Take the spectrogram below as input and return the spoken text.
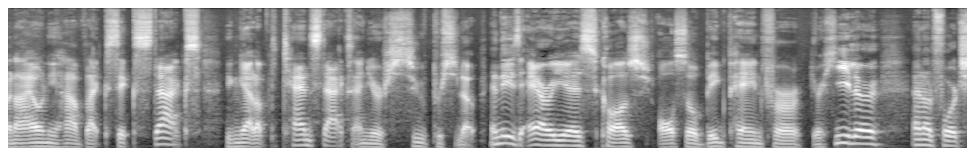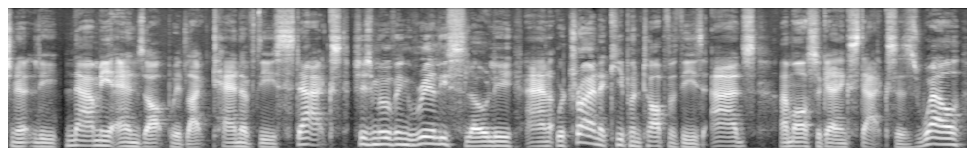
when I only have like six stacks, you can get up to 10 stacks and you're super slow. And these areas cause also big pain for your healer. And unfortunately, Nami ends up with like 10 of these stacks. She's moving really slowly and we're trying to keep on top of these ads. I'm also getting stacks as well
